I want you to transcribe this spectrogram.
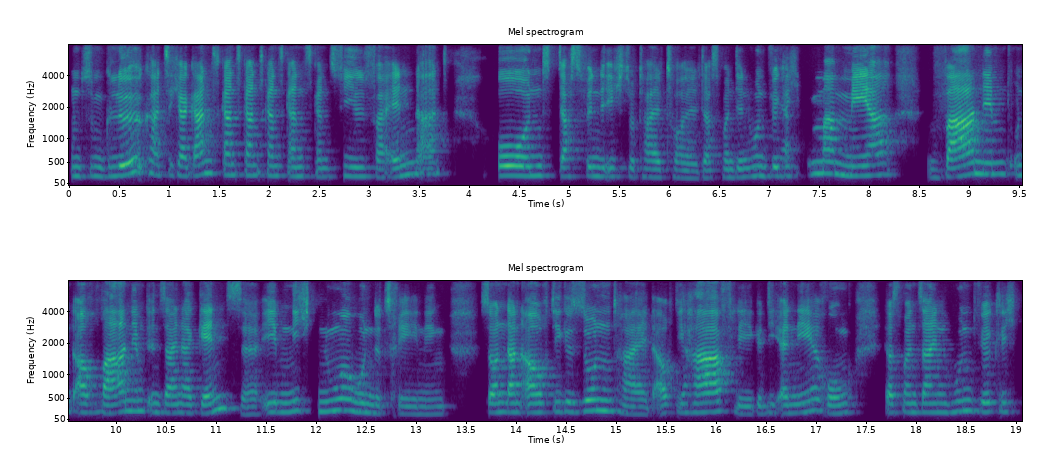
Und zum Glück hat sich ja ganz, ganz, ganz, ganz, ganz, ganz viel verändert. Und das finde ich total toll, dass man den Hund wirklich Ja. immer mehr wahrnimmt und auch wahrnimmt in seiner Gänze. Eben nicht nur Hundetraining, sondern auch die Gesundheit, auch die Haarpflege, die Ernährung, dass man seinen Hund wirklich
